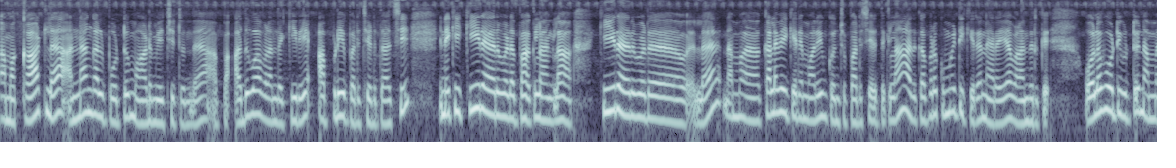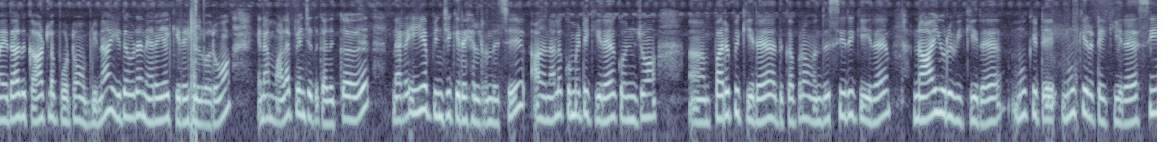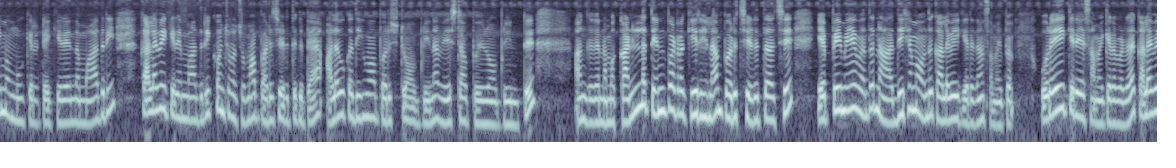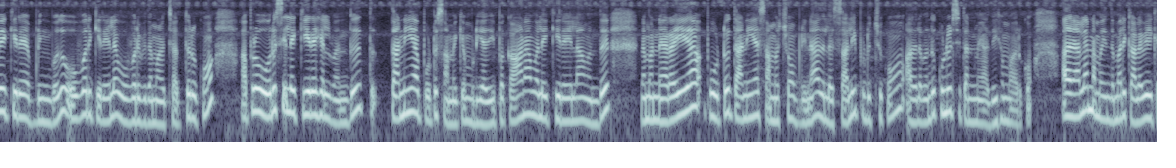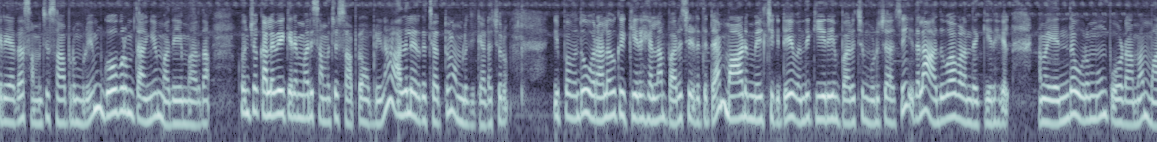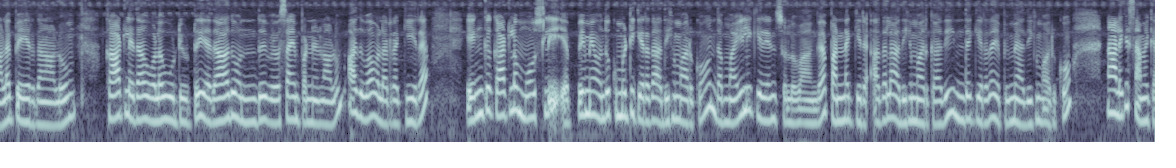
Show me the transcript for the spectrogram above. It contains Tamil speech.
நம்ம காட்டில் அன்னாங்கால் போட்டு மாடு மேய்ச்சிட்டு இருந்தேன். அப்போ அதுவாக வளர்ந்த கீரையை அப்படியே பறித்து எடுத்தாச்சு. இன்றைக்கி கீரை அறுவடை பார்க்கலாங்களா? கீரை அறுவடையில் நம்ம கலவை கீரை மாதிரியும் கொஞ்சம் பறித்து எடுத்துக்கலாம். அதுக்கப்புறம் குமிட்டி கீரை நிறையா வளர்ந்துருக்கு. ஒலை ஓட்டி விட்டு நம்ம ஏதாவது காட்டில் போட்டோம் அப்படின்னா இதை விட நிறைய கீரைகள் வரும். ஏன்னா மழை பெஞ்சதுக்கு அதுக்கு நிறைய பிஞ்சு கீரைகள் இருந்துச்சு. அதனால் குமிட்டி கீரை கொஞ்சம் பருப்பு கீரை அதுக்கப்புறம் வந்து சிறுகீரை நாயுருவி கீரை மூக்கிட்டை மூக்கிரட்டை கீரை சீமை மூக்கிரட்டை கீரை இந்த மாதிரி கலவை கீரை மாதிரி கொஞ்சம் கொஞ்சமாக பறித்து எடுத்துக்கிட்டேன். அளவுக்கு அதிகமாக பறிச்சிட்டோம் அப்படின்னா வேஸ்ட்டாக போயிடும் அப்படின்ட்டு அங்கே நம்ம கண்ணில் தென்படுற கீரையெல்லாம் பறித்து எடுத்தாச்சு. எப்பயுமே வந்து நான் அதிகமாக வந்து கலவை கீரை தான் சமைப்பேன். ஒரே கீரையை சமைக்கிறத விட கலவை கீரை அப்படிங்கும்போது ஒவ்வொரு கீரையில் ஒவ்வொரு விதமான சத்து இருக்கும். அப்புறம் ஒரு சில கீரைகள் வந்து தனியாக போட்டு சமைக்க முடியாது. இப்போ காணாமலை கீரையெல்லாம் வந்து நம்ம நிறையா போட்டு தனியாக சமைச்சோம் அப்படின்னா அதில் சளி பிடிச்சிக்கும். அதில் வந்து குளிர்ச்சி தன்மை அதிகமாக இருக்கும். அதனால் நம்ம இந்த மாதிரி கலவை கீரையாக தான் சமைச்சு சாப்பிட முடியும். கோபுரம் தாங்கியும் அதே மாதிரி தான். கொஞ்சம் கலவை கீரை மாதிரி சமைச்சு சாப்பிட்டோம் அப்படின்னா அதில் இருக்க சத்தும் நம்மளுக்கு கிடச்சிரும். இப்போ வந்து ஓரளவுக்கு கீரைகள்லாம் பறித்து எடுத்துட்டேன். மாடு மேய்ச்சிக்கிட்டே வந்து கீரையும் பறித்து முடிச்சாச்சு. இதெல்லாம் அதுவாக வளர்ந்த கீரைகள். நம்ம எந்த உரமும் போடாமல் மழை பெய்யறதுனாலும் காட்டில் ஏதாவது உழவு ஊட்டி விட்டு ஏதாவது வந்து விவசாயம் பண்ணினாலும் அதுவாக வளர்கிற கீரை. எங்கள் காட்டில் மோஸ்ட்லி எப்பயுமே வந்து குமட்டி கீரை தான் அதிகமாக இருக்கும். இந்த மயிலிக்கீரைன்னு சொல்லுவாங்க பண்ணைக்கீரை. அதெல்லாம் அதிகமாக இருக்காது. இந்த கீரை தான் எப்பயுமே அதிகமாக இருக்கும். நாளைக்கு சமைக்க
